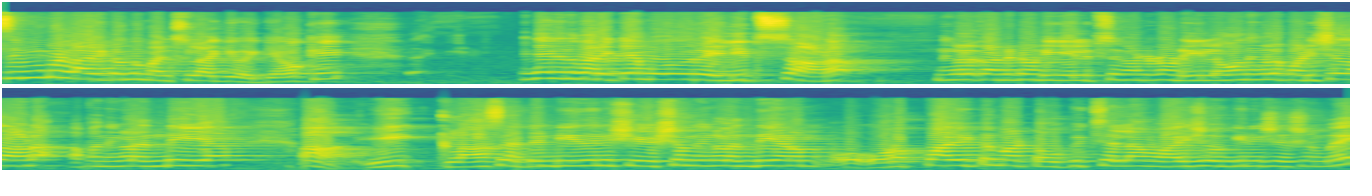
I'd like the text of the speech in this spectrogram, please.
സിമ്പിൾ ആയിട്ടൊന്ന് മനസ്സിലാക്കി വെക്കുക ഓക്കെ ഞാനിത് വരയ്ക്കാൻ പോകുന്ന ഒരു എലിപ്സ് ആണ്. നിങ്ങൾ കണ്ടിട്ടുണ്ട് ഈ എലിപ്സ് കണ്ടിട്ടുണ്ട് ഈ ലോ നിങ്ങൾ പഠിച്ചതാണ്. അപ്പൊ നിങ്ങൾ എന്ത് ചെയ്യുക? ആ ഈ ക്ലാസ് അറ്റൻഡ് ചെയ്തതിന് ശേഷം നിങ്ങൾ എന്ത് ചെയ്യണം? ഉറപ്പായിട്ടും ആ ടോപ്പിക്സ് എല്ലാം വായിച്ചു നോക്കിയതിന് ശേഷമേ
